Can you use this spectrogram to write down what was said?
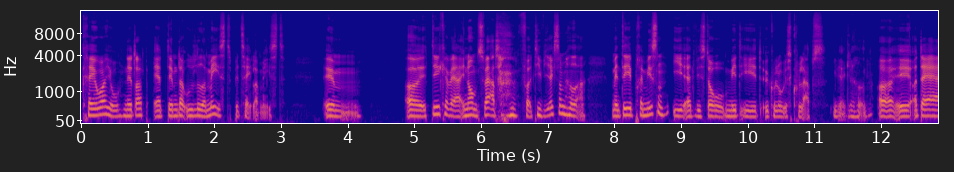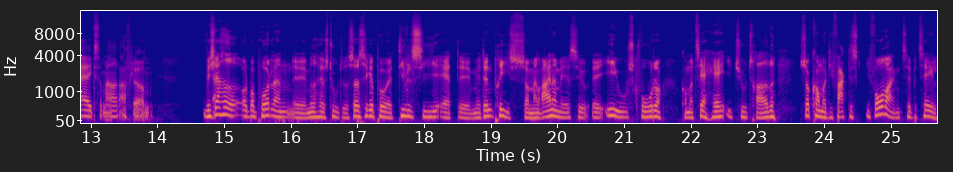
kræver jo netop, at dem, der udleder mest, betaler mest. Øhm, og det kan være enormt svært for de virksomheder, men det er præmissen i, at vi står midt i et økologisk kollaps i virkeligheden. Og, øh, og der er ikke så meget at rafle om. Hvis ja. jeg havde Aalborg Portland øh, med her i studiet, så er jeg sikker på, at de vil sige, at øh, med den pris, som man regner med, at øh, EU's kvoter kommer til at have i 2030, så kommer de faktisk i forvejen til at betale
